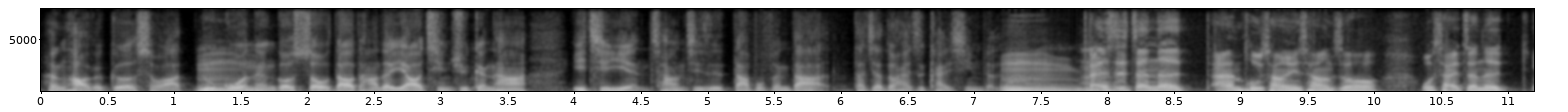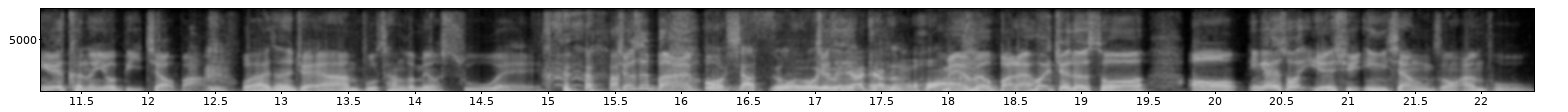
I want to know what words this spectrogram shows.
很好的歌手啊，如果能够受到他的邀请去跟他一起演唱，其实大部分大大家都还是开心的。嗯，但是真的安普上去唱之后，我才真的因为可能有比较吧，我还真的觉得哎，安普唱歌没有输哎，就是本来不吓死我了，我以为你要讲什么话？没有没有，本来会觉得说哦，应该说也许印象中安普。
